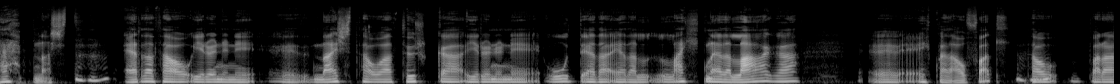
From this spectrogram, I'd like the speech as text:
hefnast, mm -hmm. er það þá í rauninni eh, næst þá að þurka í rauninni út eða, eða lækna eða laga eh, eitthvað áfall, mm -hmm. þá bara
